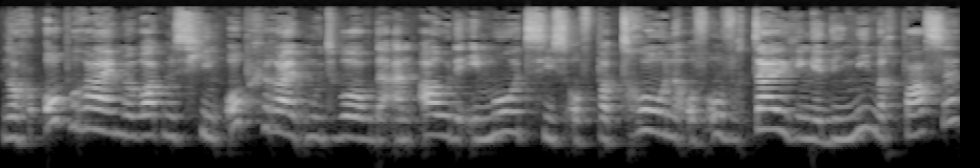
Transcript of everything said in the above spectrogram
Nog opruimen wat misschien opgeruimd moet worden aan oude emoties of patronen of overtuigingen die niet meer passen.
